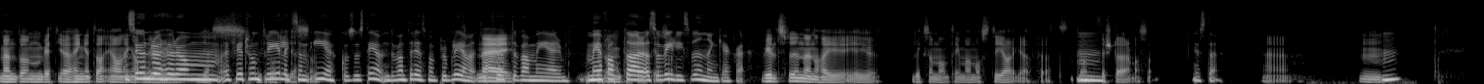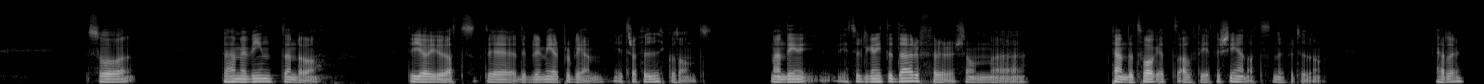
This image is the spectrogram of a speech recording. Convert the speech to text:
Men de vet, jag har ingen aning Alltså om jag undrar hur de, gäss- för jag tror inte det är liksom ekosystem, det var inte det som var problemet. Jag tror Nej, att det var mer, men jag fattar, alltså vildsvinen kanske, Vildsvinen har ju, är ju liksom någonting man måste jaga för att de Mm. förstör massa. just det. Eh, mm. Mm. Så det här med vintern då, det gör ju att det, det blir mer problem i trafik och sånt. Men det är, det är tydligen inte därför som eh, pendeltåget alltid är försenat nu för tiden. Eller?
